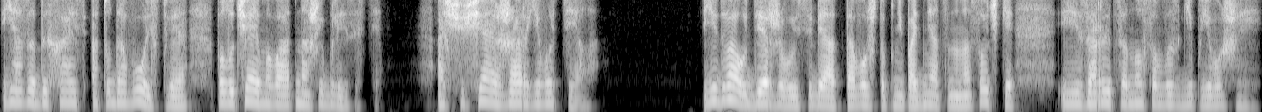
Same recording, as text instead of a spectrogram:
Я задыхаюсь от удовольствия, получаемого от нашей близости, ощущая жар его тела. Едва удерживаю себя от того, чтобы не подняться на носочки и зарыться носом в изгиб его шеи.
